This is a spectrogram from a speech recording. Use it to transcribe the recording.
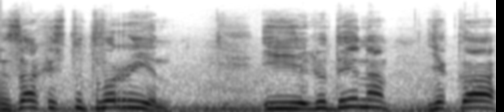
захисту тварин. І людина, яка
